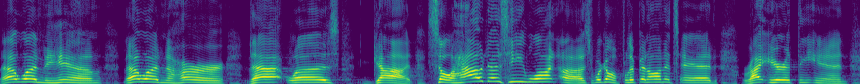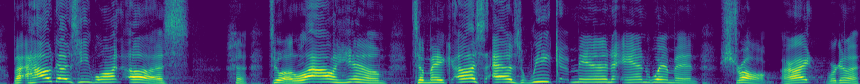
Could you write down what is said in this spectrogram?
That wasn't him. That wasn't her. That was God. So, how does He want us? We're going to flip it on its head right here at the end. But how does He want us to allow Him to make us as weak men and women strong? All right? We're going to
